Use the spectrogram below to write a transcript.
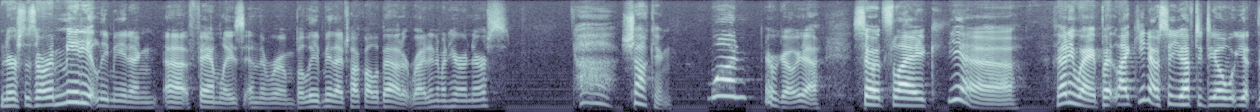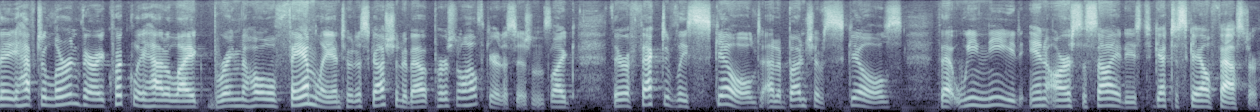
nurses are immediately meeting uh, families in the room. Believe me, they talk all about it, right? Anyone here a nurse? Shocking. One. There we go. Yeah. So it's like, yeah. So anyway, but like you know, so you have to deal. With, they have to learn very quickly how to like bring the whole family into a discussion about personal health care decisions. Like they're effectively skilled at a bunch of skills that we need in our societies to get to scale faster.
